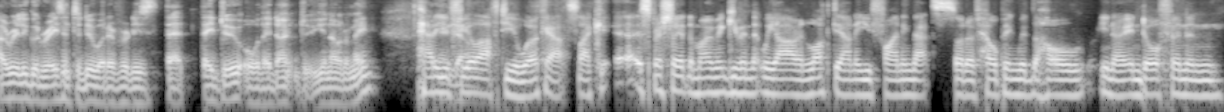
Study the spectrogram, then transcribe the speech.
a really good reason to do whatever it is that they do or they don't do. You know what I mean? How do you and, feel um, after your workouts? Like, especially at the moment, given that we are in lockdown, are you finding that's sort of helping with the whole, you know, endorphin and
